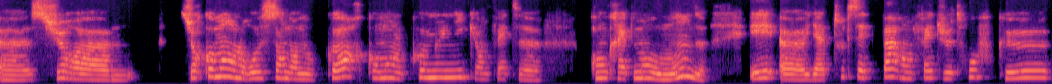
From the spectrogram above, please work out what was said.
euh, sur, sur comment on le ressent dans nos corps, comment on le communique en fait concrètement au monde. Et il y a toute cette part en fait, je trouve que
